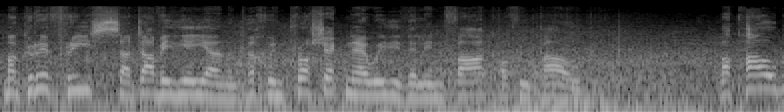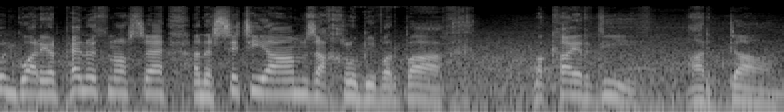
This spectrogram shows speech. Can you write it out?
mae Griff Rhys a Dafydd Ieian yn cychwyn prosiect newydd i ddilyn ffa coffi pawb – Mae pawb yn gwario'r penwythnosau yn y City Arms a chlwb ifo'r bach. Mae Caerdydd ar dan.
